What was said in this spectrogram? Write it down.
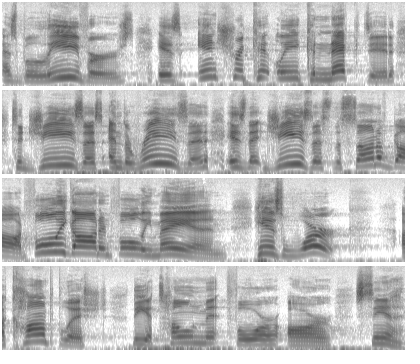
as believers is intricately connected to Jesus, and the reason is that Jesus, the Son of God, fully God and fully man, his work accomplished the atonement for our sin.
